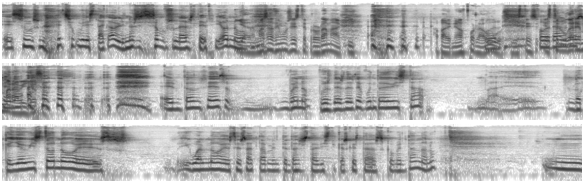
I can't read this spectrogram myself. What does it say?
es un hecho muy destacable. No sé si somos una excepción o. Y además hacemos este programa aquí, apadrinados por la U. este, este lugar es maravilloso. Entonces, bueno, pues desde ese punto de vista, eh, lo que yo he visto no es igual no es exactamente las estadísticas que estás comentando, ¿no? Mm.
